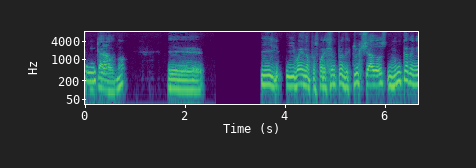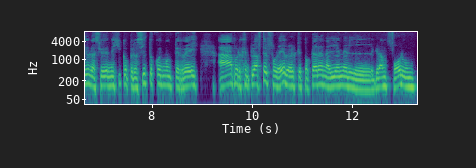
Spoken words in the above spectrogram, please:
complicado, ¿no? Eh, y, y bueno, pues por ejemplo, The Crook Shadows nunca ha venido a la Ciudad de México, pero sí tocó en Monterrey. Ah, por ejemplo, After Forever, que tocaran ahí en el Gran Forum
